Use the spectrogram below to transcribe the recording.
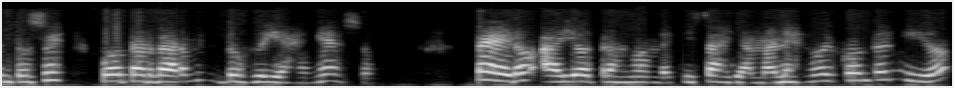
entonces puedo tardarme dos días en eso. Pero hay otras donde quizás ya manejo el contenido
